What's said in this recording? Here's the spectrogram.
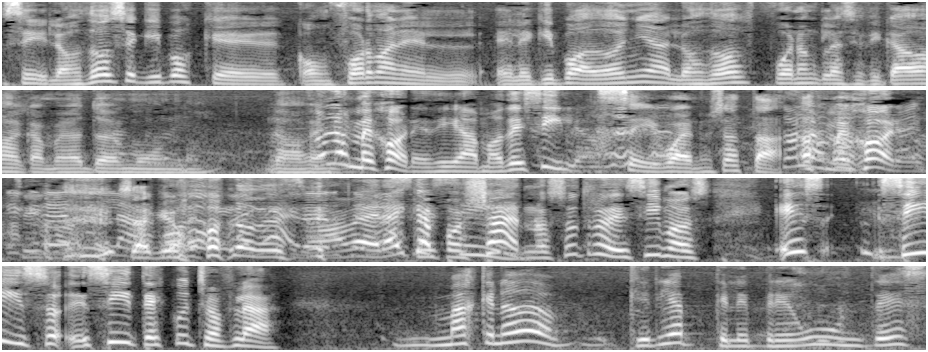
Sí, los dos equipos que conforman el, el equipo Adoña, los dos fueron clasificados al Campeonato del Mundo. Son los mejores, digamos, decilo. Sí, bueno, ya está. Son los mejores. ya que vos lo decís. A ver, hay que apoyar. Nosotros decimos, es sí, sí, te escucho, Fla. Más que nada, quería que le preguntes,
